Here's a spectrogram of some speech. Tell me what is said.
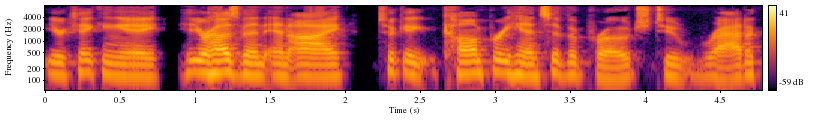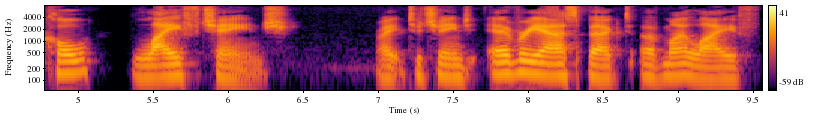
you're taking a, your husband and I took a comprehensive approach to radical life change, right? To change every aspect of my life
